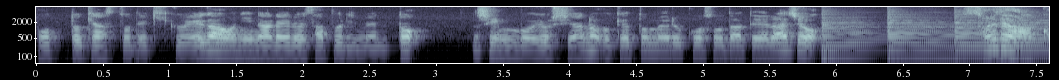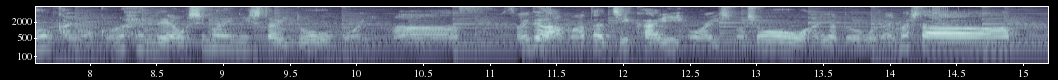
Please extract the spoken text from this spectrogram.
ポッドキャストで聞く笑顔になれるサプリメント。辛坊よしやの受け止める子育てラジオ。それでは今回はこの辺でおしまいにしたいと思います。それではまた次回お会いしましょう。ありがとうございました。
